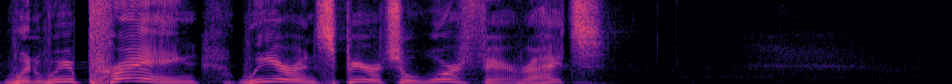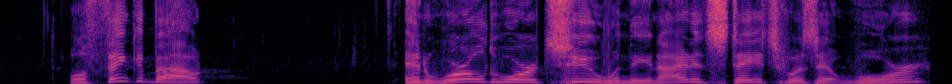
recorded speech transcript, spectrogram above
When we're praying, we are in spiritual warfare, right? Well, think about in World War II when the United States was at war,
